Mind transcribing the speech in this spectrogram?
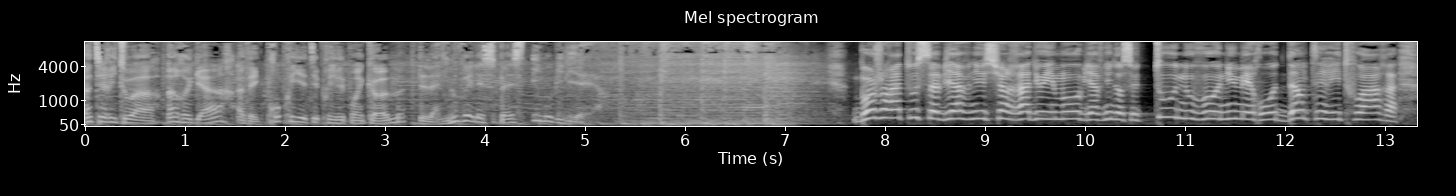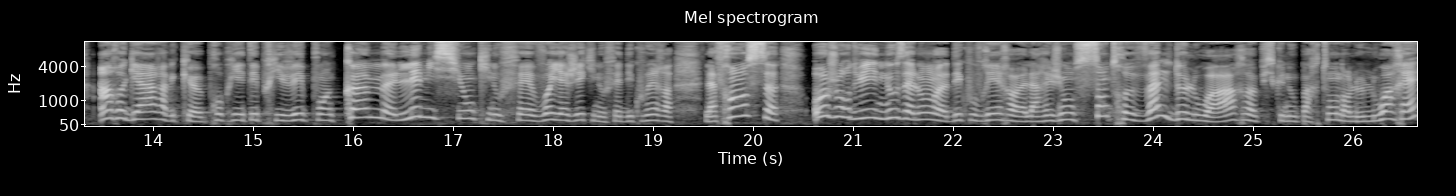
Un territoire, un regard avec propriétéprivée.com, la nouvelle espèce immobilière. Bonjour à tous, bienvenue sur Radio Imo, bienvenue dans ce tout nouveau numéro d'un territoire, un regard avec euh, propriétéprivée.com, l'émission qui nous fait voyager, qui nous fait découvrir la France. Aujourd'hui, nous allons euh, découvrir euh, la région Centre-Val de Loire, puisque nous partons dans le Loiret,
